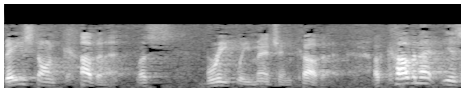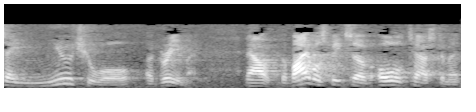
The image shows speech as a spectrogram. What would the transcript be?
based on covenant. Let's briefly mention covenant. A covenant is a mutual agreement. Now, the Bible speaks of Old Testament,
